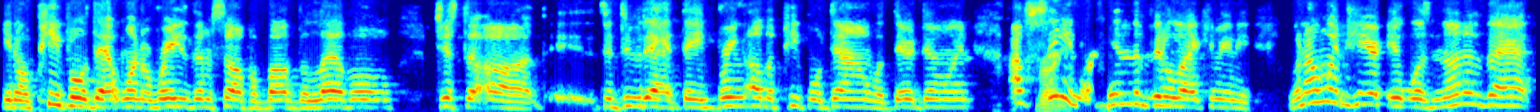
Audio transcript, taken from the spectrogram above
you know, people that want to raise themselves above the level. Just to uh to do that, they bring other people down what they're doing. I've Right. seen it in the vitiligo community. When I went here, it was none of that.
